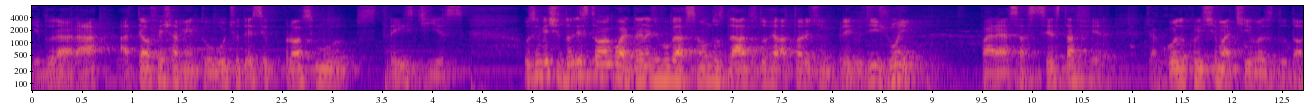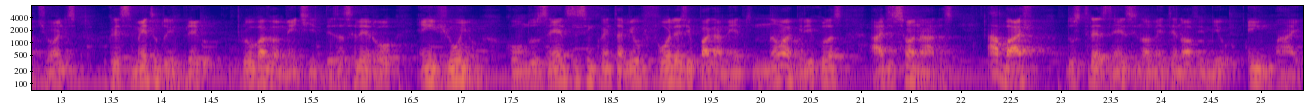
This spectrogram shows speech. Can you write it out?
e durará até o fechamento útil desses próximos três dias. Os investidores estão aguardando a divulgação dos dados do relatório de emprego de junho para essa sexta-feira. De acordo com estimativas do Dow Jones, o crescimento do emprego provavelmente desacelerou em junho, com 250 mil folhas de pagamento não agrícolas adicionadas, abaixo dos 399 mil em maio.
